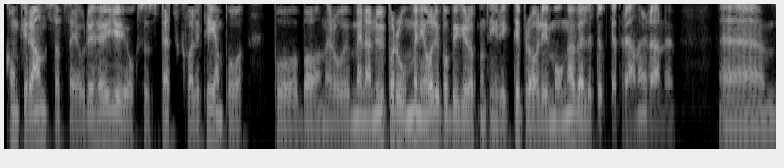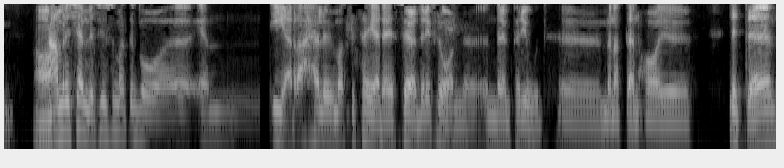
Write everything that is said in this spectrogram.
konkurrens så att säga. Och det höjer ju också spetskvaliteten på, på banor. Och jag menar nu på Romme, ni håller på att bygga upp någonting riktigt bra. Det är många väldigt duktiga tränare där nu. Ehm, Ja, ja. men det kändes ju som att det var eh, en era, eller hur man ska säga det, söderifrån under en period. Eh, Men att den har ju lite,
